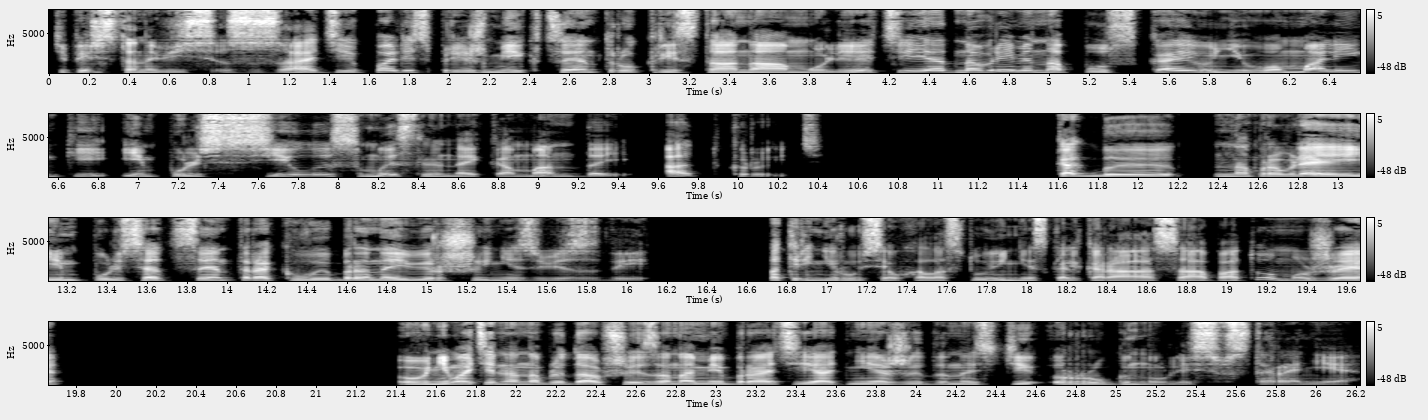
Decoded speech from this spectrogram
Теперь становись сзади, палец прижми к центру креста на амулете и одновременно пускай у него маленький импульс силы с мысленной командой «Открыть». Как бы направляя импульс от центра к выбранной вершине звезды. Потренируйся в холостую несколько раз, а потом уже... Внимательно наблюдавшие за нами братья от неожиданности ругнулись в стороне.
